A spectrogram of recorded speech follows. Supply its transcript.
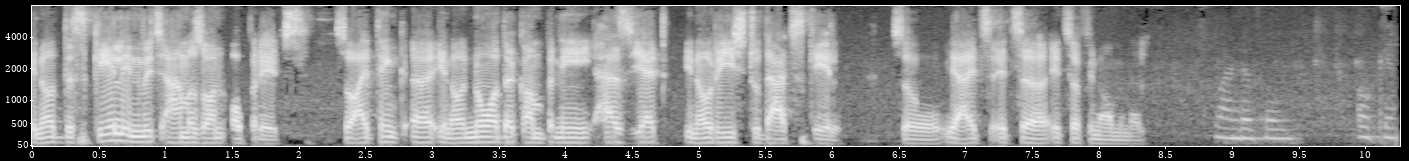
You know, the scale in which Amazon operates. So I think uh, you know no other company has yet you know reached to that scale. So yeah, it's it's a it's a phenomenal. Wonderful. Okay.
